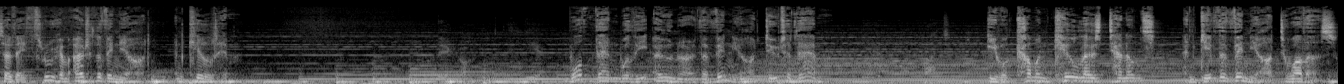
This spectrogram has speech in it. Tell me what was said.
So they threw him out of the vineyard and killed him. What then will the owner of the vineyard do to them? He will come and kill those tenants and give the vineyard to others.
